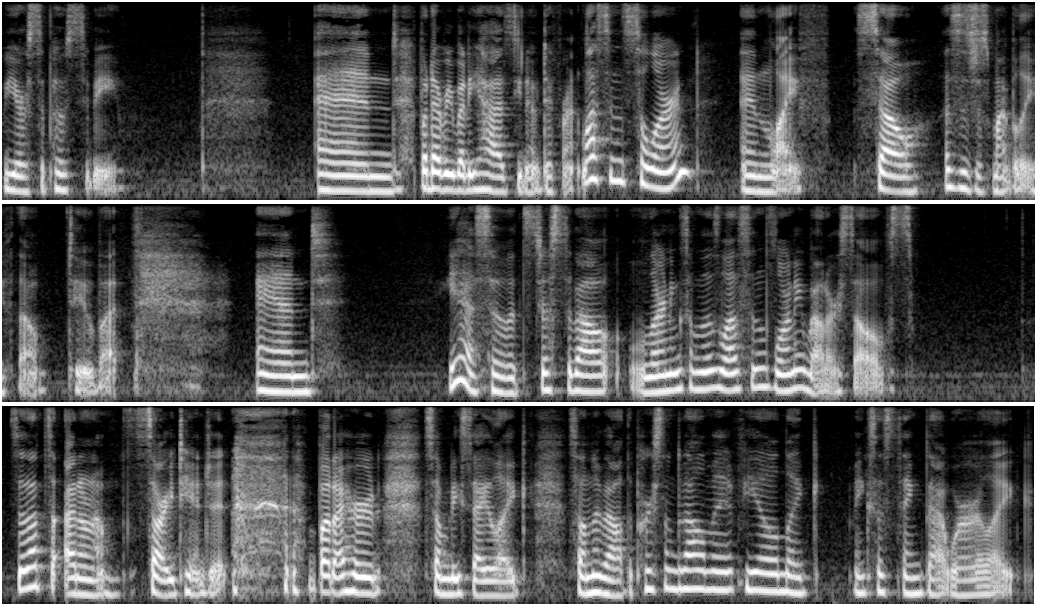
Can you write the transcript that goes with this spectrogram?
we are supposed to be. And, but everybody has, you know, different lessons to learn in life. So this is just my belief though, too. But, and, yeah, so it's just about learning some of those lessons, learning about ourselves. So that's, I don't know, sorry, tangent. but I heard somebody say like something about the personal development field, like makes us think that we're like,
